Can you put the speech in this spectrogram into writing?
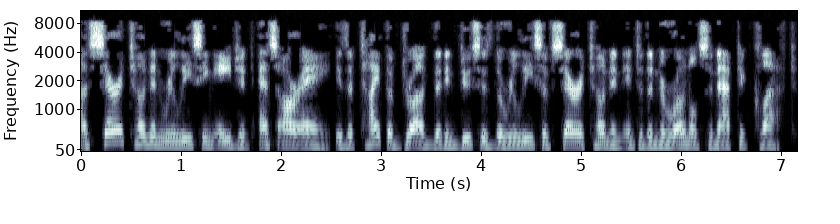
A serotonin-releasing agent SRA is a type of drug that induces the release of serotonin into the neuronal synaptic cleft.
